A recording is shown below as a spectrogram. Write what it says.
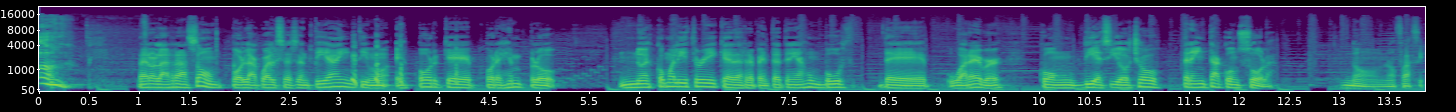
Ah, Pero la razón por la cual se sentía íntimo es porque, por ejemplo, no es como el E3 que de repente tenías un booth de whatever con 18, 30 consolas. No, no fue así.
